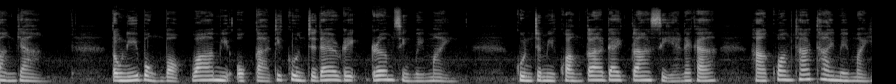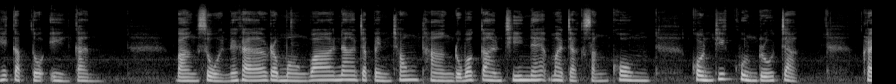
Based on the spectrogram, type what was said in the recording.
บางอย่าง ตรงนี้บ่งบอกว่ามีโอกาสที่คุณจะได้ริเริ่มสิ่งใหม่ ๆ คุณจะมีความกล้าได้กล้าเสียนะคะ หาความท้าทายใหม่ ๆ ให้กับตัวเองกัน บางส่วนนะคะเรามองว่าน่าจะเป็นช่องทางหรือว่าการชี้แนะมาจากสังคม คนที่คุณรู้จักใคร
